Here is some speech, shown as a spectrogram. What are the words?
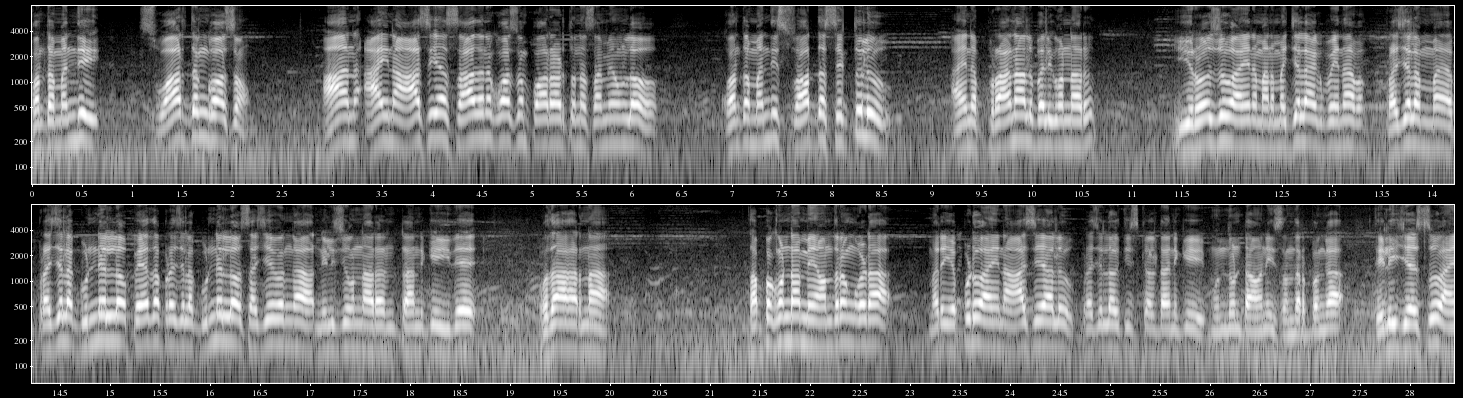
కొంతమంది స్వార్థం కోసం ఆయన ఆశయ సాధన కోసం పోరాడుతున్న సమయంలో కొంతమంది స్వార్థ శక్తులు ఆయన ప్రాణాలు బలిగొన్నారు. ఈరోజు ఆయన మన మధ్య లేకపోయినా ప్రజల మ- ప్రజల గుండెల్లో పేద ప్రజల గుండెల్లో సజీవంగా నిలిచి ఉన్నారనటానికి ఇదే ఉదాహరణ. తప్పకుండా మేమందరం కూడా మరి ఎప్పుడు ఆయన ఆశయాలు ప్రజల్లోకి తీసుకెళ్ళడానికి ముందుంటామని ఈ సందర్భంగా తెలియజేస్తూ ఆయన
